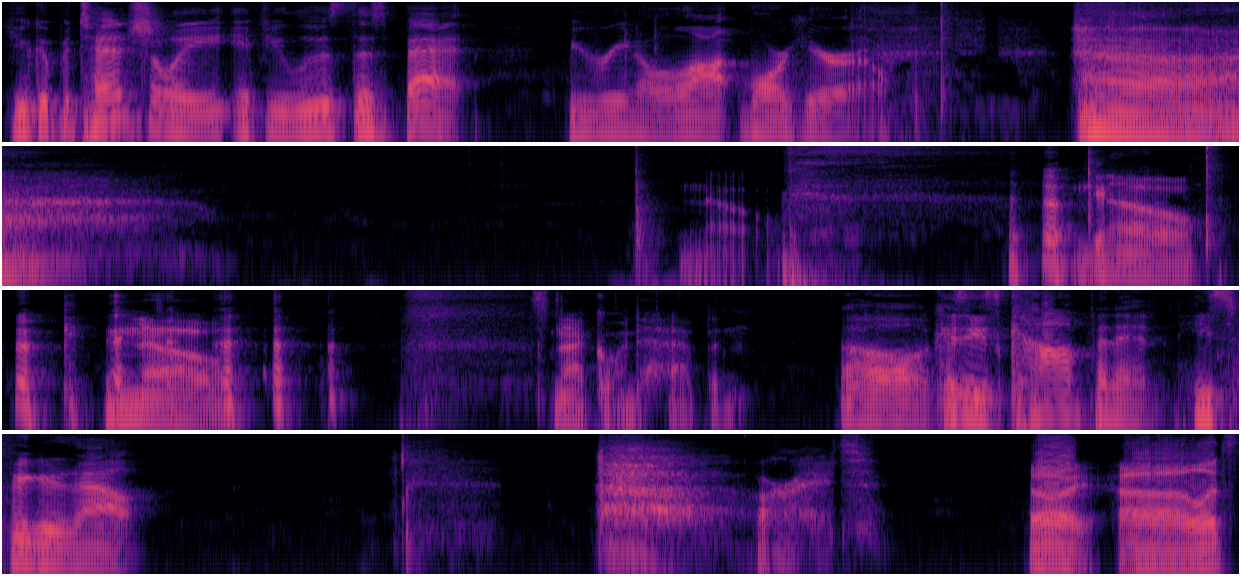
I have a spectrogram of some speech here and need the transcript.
you could potentially, if you lose this bet, be reading a lot more Hiro. no. No. Okay. No. It's not going to happen. Oh, because he's confident. He's figured it out. All right. All right. Uh, let's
